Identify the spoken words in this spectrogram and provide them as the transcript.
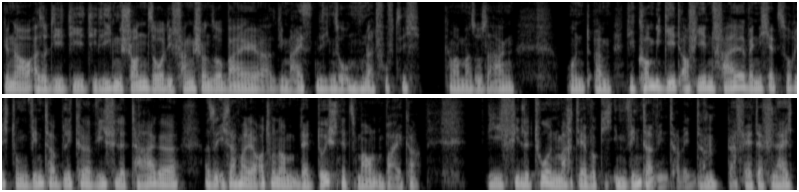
Genau, also die, die, die liegen schon so, die fangen schon so bei, also die meisten liegen so um 150, kann man mal so sagen. Und ähm, die Kombi geht auf jeden Fall, wenn ich jetzt so Richtung Winter blicke, wie viele Tage, also ich sag mal, der Otto, der Durchschnittsmountainbiker, wie viele Touren macht der wirklich im Winter, Winter, Winter? Mhm. Da fährt er vielleicht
